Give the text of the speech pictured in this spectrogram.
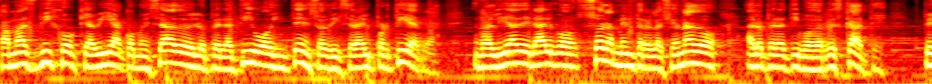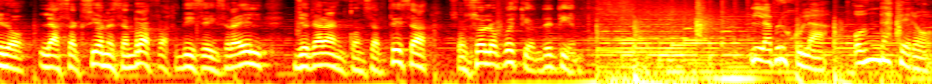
Hamas dijo que había comenzado el operativo intenso de Israel por tierra. En realidad era algo solamente relacionado al operativo de rescate. Pero las acciones en Rafah, dice Israel, llegarán con certeza, son solo cuestión de tiempo. La brújula, onda cero.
